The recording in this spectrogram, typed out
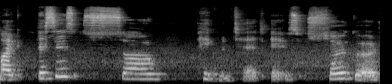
Like, this is so pigmented. It is so good.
